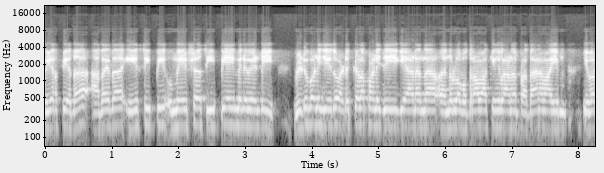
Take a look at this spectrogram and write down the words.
ഉയർത്തിയത്. അതായത് A C P Umesh C P I എമ്മിന് വേണ്ടി വിടുപണി ചെയ്തു അടുക്കള പണി ചെയ്യുകയാണെന്ന് എന്നുള്ള മുദ്രാവാക്യങ്ങളാണ് പ്രധാനമായും ഇവർ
